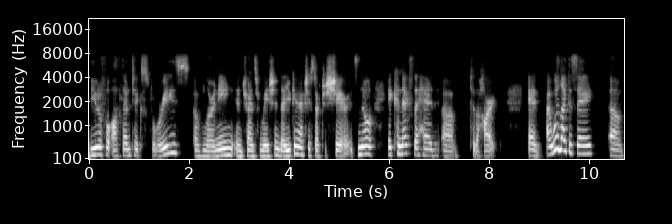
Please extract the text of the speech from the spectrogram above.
beautiful, authentic stories of learning and transformation that you can actually start to share. It's no, it connects the head um, to the heart. And I would like to say, um,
